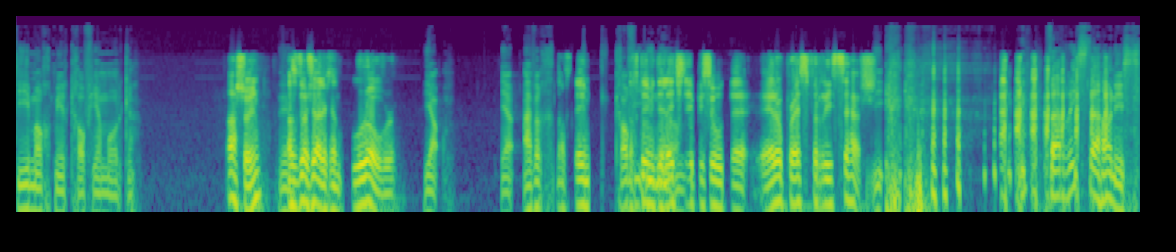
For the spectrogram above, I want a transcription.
die macht mir Kaffee am Morgen. Ah, schön. Ja. Also du hast eigentlich einen Pour-Over. Ja. Ja, einfach Nachdem, Kaffee nachdem du in der letzten Episode Aeropress verrissen hast. Verrissen habe ich's.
